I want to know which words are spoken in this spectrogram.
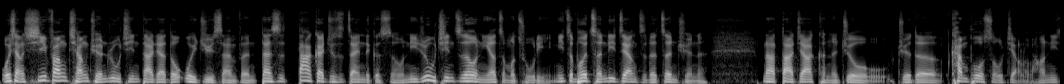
我想西方强权入侵，大家都畏惧三分，但是大概就是在那个时候，你入侵之后，你要怎么处理？你怎么会成立这样子的政权呢？那大家可能就觉得看破手脚了吧？哈你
